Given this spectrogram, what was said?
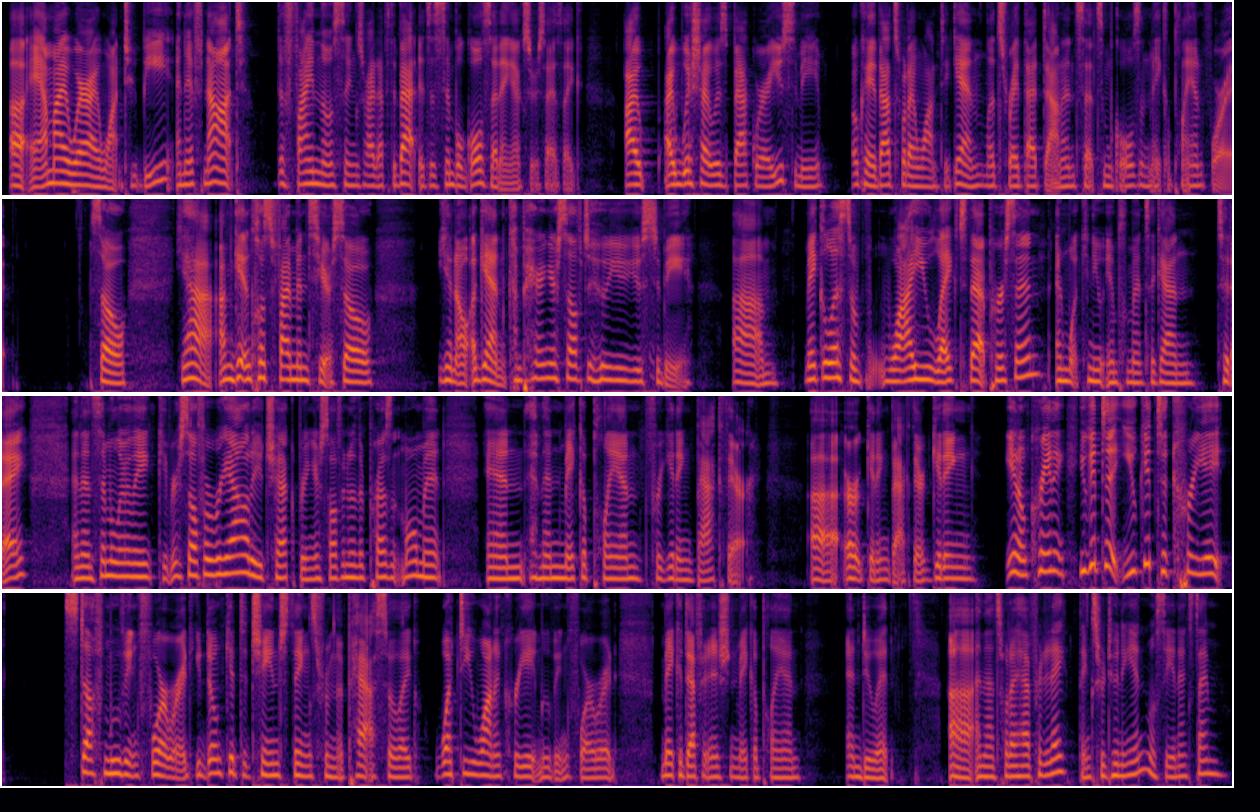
Uh, am I where I want to be? And if not, define those things right off the bat. It's a simple goal setting exercise. Like, I, I wish I was back where I used to be. Okay, that's what I want again. Let's write that down and set some goals and make a plan for it. So, yeah, I'm getting close to five minutes here. So, you know, again, comparing yourself to who you used to be. Um, make a list of why you liked that person and what can you implement again today. And then similarly, give yourself a reality check, bring yourself into the present moment and and then make a plan for getting back there. Uh, or getting back there, getting, you know, creating you get to you get to create stuff moving forward. You don't get to change things from the past. So like what do you want to create moving forward? Make a definition, make a plan and do it. Uh, and that's what I have for today. Thanks for tuning in. We'll see you next time.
